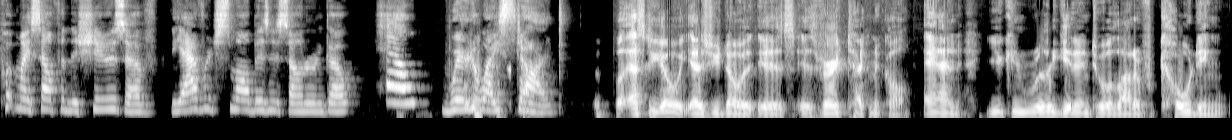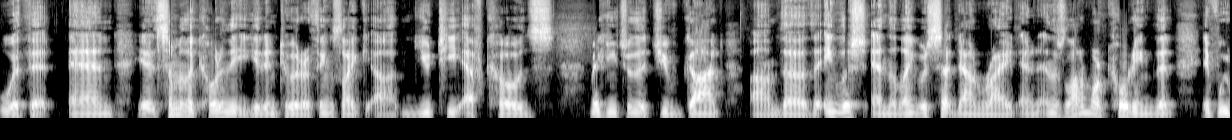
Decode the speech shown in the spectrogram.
put myself in the shoes of the average small business owner and go, "Hell, where do I start?" Well, SEO, as you know, is is very technical, and you can really get into a lot of coding with it. And it, some of the coding that you get into it are things like uh, UTF codes, making sure that you've got um, the the English and the language set down right. And, and there's a lot of more coding that if we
